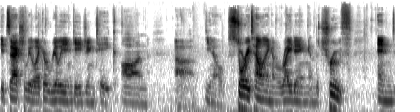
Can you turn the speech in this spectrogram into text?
it's actually like a really engaging take on, uh, you know, storytelling and writing and the truth, and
